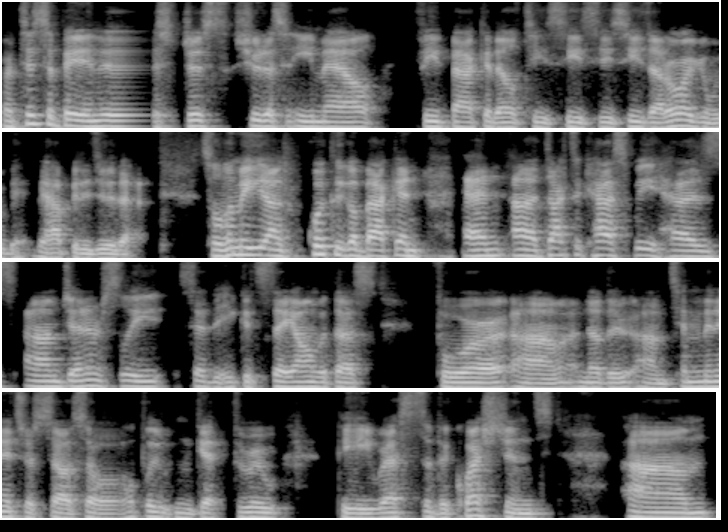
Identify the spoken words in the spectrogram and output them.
participate in this, just shoot us an email feedback at ltccc.org, and we'd be happy to do that. So let me uh, quickly go back and and uh, Dr. Caspi has um, generously said that he could stay on with us for um, another um, 10 minutes or so. So hopefully we can get through the rest of the questions. Um,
